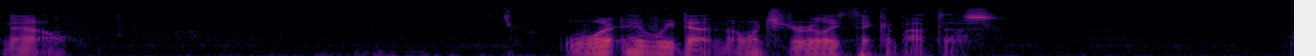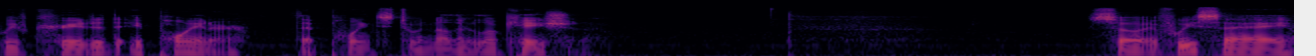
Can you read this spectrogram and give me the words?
Now, what have we done? I want you to really think about this. We've created a pointer that points to another location. So if we say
